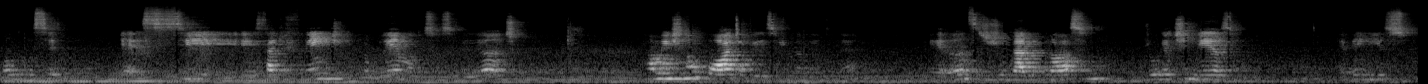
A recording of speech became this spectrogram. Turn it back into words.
quando você é, se está de frente do problema do seu semelhante, realmente não pode haver esse julgamento, antes de julgar o próximo, julgue a ti mesmo. É bem isso.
